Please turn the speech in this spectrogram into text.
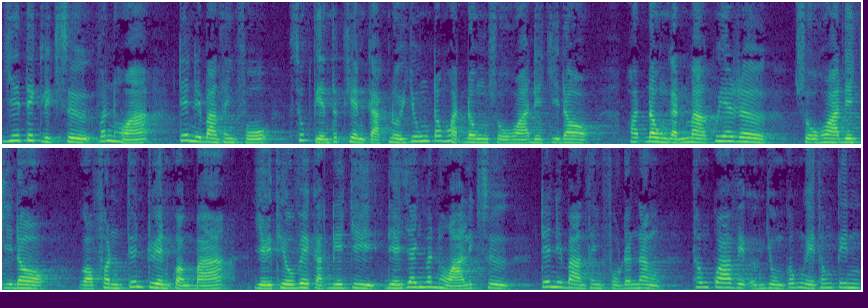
di tích lịch sử, văn hóa trên địa bàn thành phố, xúc tiến thực hiện các nội dung trong hoạt động số hóa địa chỉ đỏ, hoạt động gắn mã QR, số hóa địa chỉ đỏ, góp phần tuyên truyền quảng bá, giới thiệu về các địa chỉ, địa danh văn hóa lịch sử trên địa bàn thành phố Đà Nẵng thông qua việc ứng dụng công nghệ thông tin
